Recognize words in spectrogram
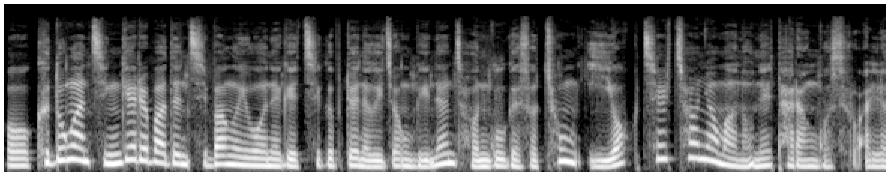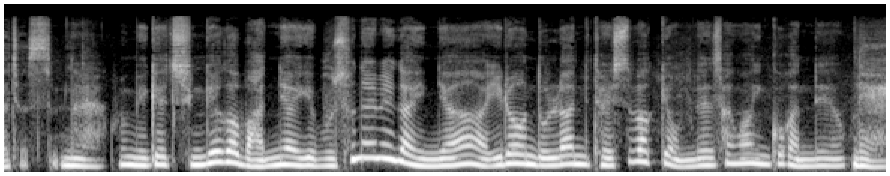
어, 그동안 징계를 받은 지방의원에게 지급된 의정비는 전국에서 총 2억 7천여만 원에 달한 것으로 알려졌습니다. 네, 그럼 이게 징계가 맞냐, 이게 무슨 의미가 있냐, 이런 논란이 될 수밖에 없는 상황인 것 같네요. 네.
